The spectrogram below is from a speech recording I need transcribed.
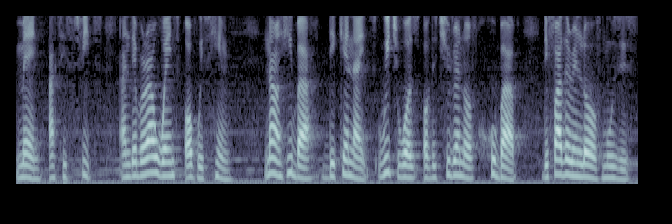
men at his feet, and Deborah went up with him. Now Heber the Kenite, which was of the children of Hubab, the father-in-law of Moses,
